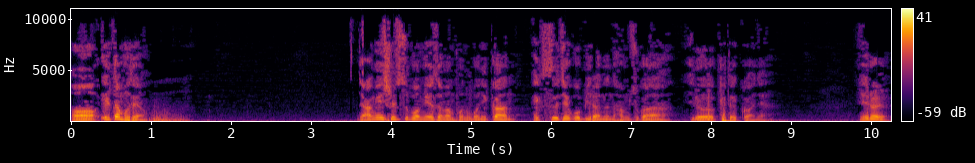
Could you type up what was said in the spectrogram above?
어, 일단 보세요. 양의 실수 범위에서만 보는 거니까 x제곱이라는 함수가 이렇게 될 거 아니야. 얘를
